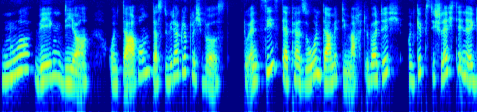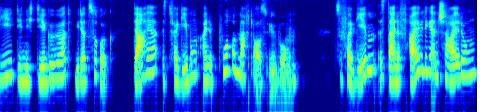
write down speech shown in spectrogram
nur wegen dir und darum, dass du wieder glücklich wirst. Du entziehst der Person damit die Macht über dich und gibst die schlechte Energie, die nicht dir gehört, wieder zurück. Daher ist Vergebung eine pure Machtausübung. Zu vergeben ist deine freiwillige Entscheidung.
